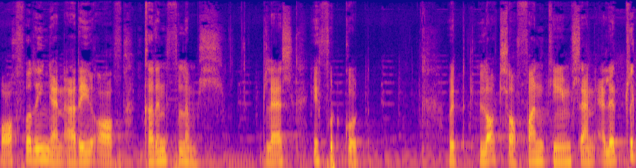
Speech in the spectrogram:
offering an array of current films plus a food court with lots of fun games and electric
